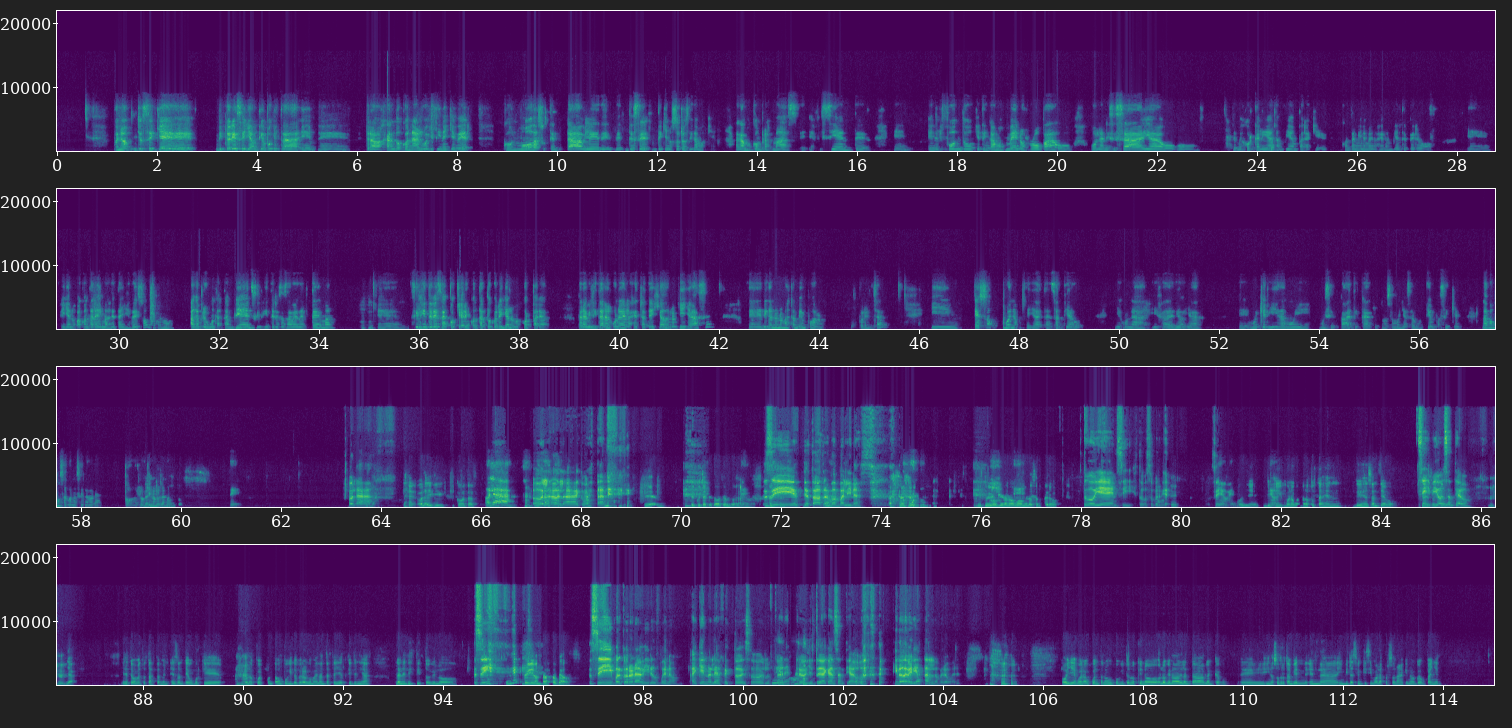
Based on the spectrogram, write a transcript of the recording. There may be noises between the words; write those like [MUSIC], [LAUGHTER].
Bueno, yo sé que Victoria hace ya un tiempo que está eh, eh, trabajando con algo que tiene que ver con moda sustentable, de, de- de ser- de que nosotros digamos que hagamos compras más eficientes, en el fondo que tengamos menos ropa o, o la necesaria o, o de mejor calidad también para que contamine menos el ambiente, pero eh, ella nos va a contar ahí más detalles de eso. Podemos, hagan preguntas también si les interesa saber del tema. Ujú. Eh, si les interesa después quedar en contacto con ella, a lo mejor para, para habilitar alguna de las estrategias de lo que ella hace, eh, díganos nomás también por, por el chat. Y eso, bueno, ella está en Santiago y es una hija de Dios ya eh, muy querida, muy, muy simpática, que conocemos ya hace algún tiempo, así que la vamos a conocer ahora, todos los La que no lo entonces. Ahí Hola. [LAUGHS] Hola Vicky, ¿cómo estás? Hola. hola, hola, ¿cómo están? Bien. ¿Te escuchaste todo, cierto? Sí, yo estaba tras bambalinas. [LAUGHS] ¿Y estuvimos bien o no? Más o menos certero. Estuvo bien, sí, estuvo súper bien. Sí. Sí. Oye, Vicky, bueno. bueno, cuéntanos, ¿tú estás en, vives en Santiago? ¿Estás sí, vivo en Santiago. Ujú, Ya. Y en este momento estás también en Santiago, porque, bueno, después contaba un poquito, pero algo me adelantaste ayer que tenías planes distintos que los Sí, se vieron trastocados. [LAUGHS] sí, por coronavirus, bueno, a quien no le afectó eso los Sí, planes, pero yo estoy acá en Santiago [LAUGHS] y no debería estarlo, pero bueno. [LAUGHS] Oye, bueno, cuéntanos un poquito lo que nos, lo que nos adelantaba Blanca. Eh, y nosotros también en la invitación que hicimos a las personas a que nos acompañen,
